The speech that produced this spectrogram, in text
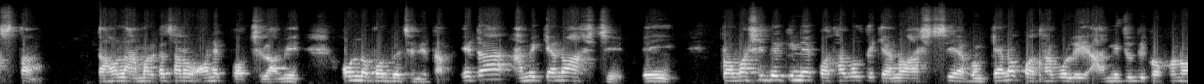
আসতাম, তাহলে আমার কাছে আরও অনেক পথ ছিল, আমি অন্য পথ বেছে নিতাম। এটা আমি কেন আসছি? এই প্রবাসীদেরকে নিয়ে কথা বলতে কেন আসছি এবং কেন কথা বলি? আমি যদি কখনো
